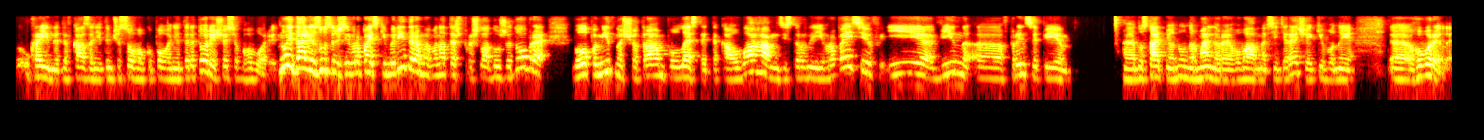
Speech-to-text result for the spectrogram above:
України, де вказані тимчасово окуповані території, щось обговорюють. Ну і далі зустріч з європейськими лідерами. Вона теж пройшла дуже добре. Було помітно, що Трампу лестить така увага зі сторони європейців, і він, е, в принципі. Е, достатньо ну нормально реагував на всі ті речі, які вони говорили.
